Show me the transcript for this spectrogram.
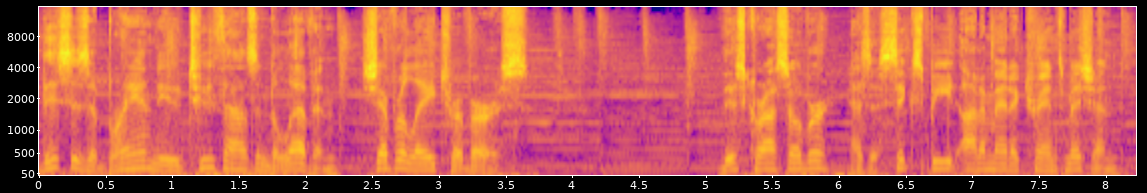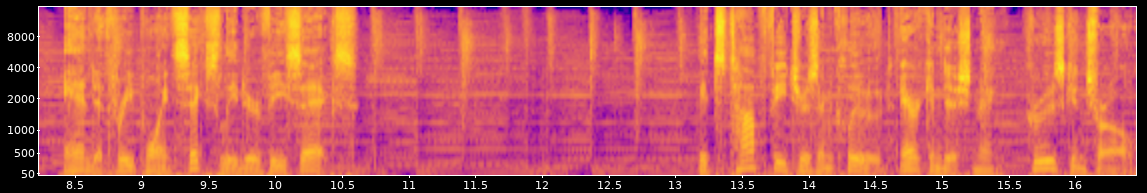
This is a brand new 2011 Chevrolet Traverse. This crossover has a six-speed automatic transmission and a 3.6-liter V6. Its top features include air conditioning, cruise control,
